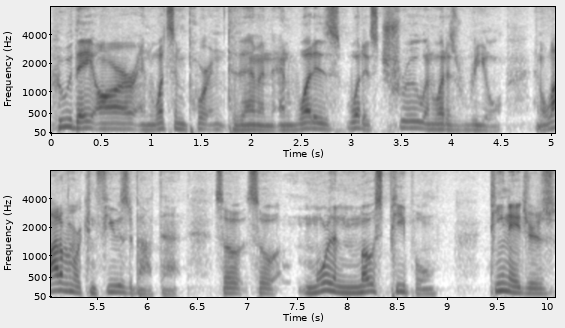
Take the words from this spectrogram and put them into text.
who they are and what's important to them and, and what, is, what is true and what is real. And a lot of them are confused about that. So, so more than most people, teenagers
